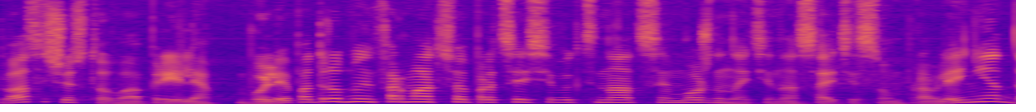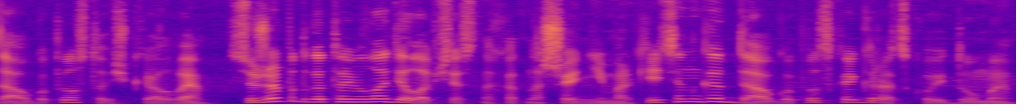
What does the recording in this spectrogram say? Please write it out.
26 апреля. Более подробную информацию о процессе вакцинации можно найти на сайте самоуправления daugupils.lv. Сюжет подготовил отдел общественных отношений и маркетинга Даугупилской городской думы.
